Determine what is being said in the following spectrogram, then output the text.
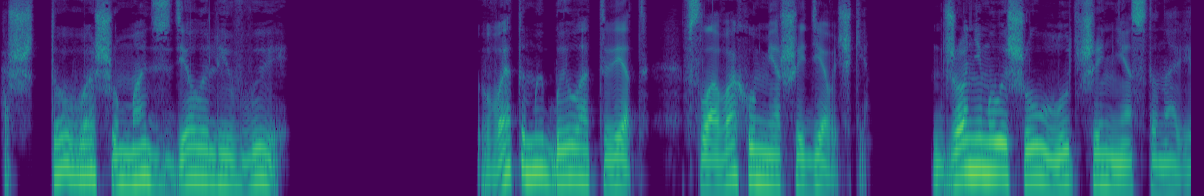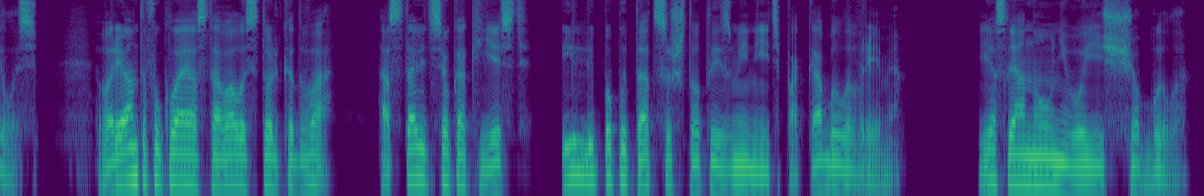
«А что, вашу мать, сделали вы?» В этом и был ответ, в словах умершей девочки. Джонни малышу лучше не становилось. Вариантов у Клая оставалось только два — оставить все как есть или попытаться что-то изменить, пока было время. Если оно у него еще было.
